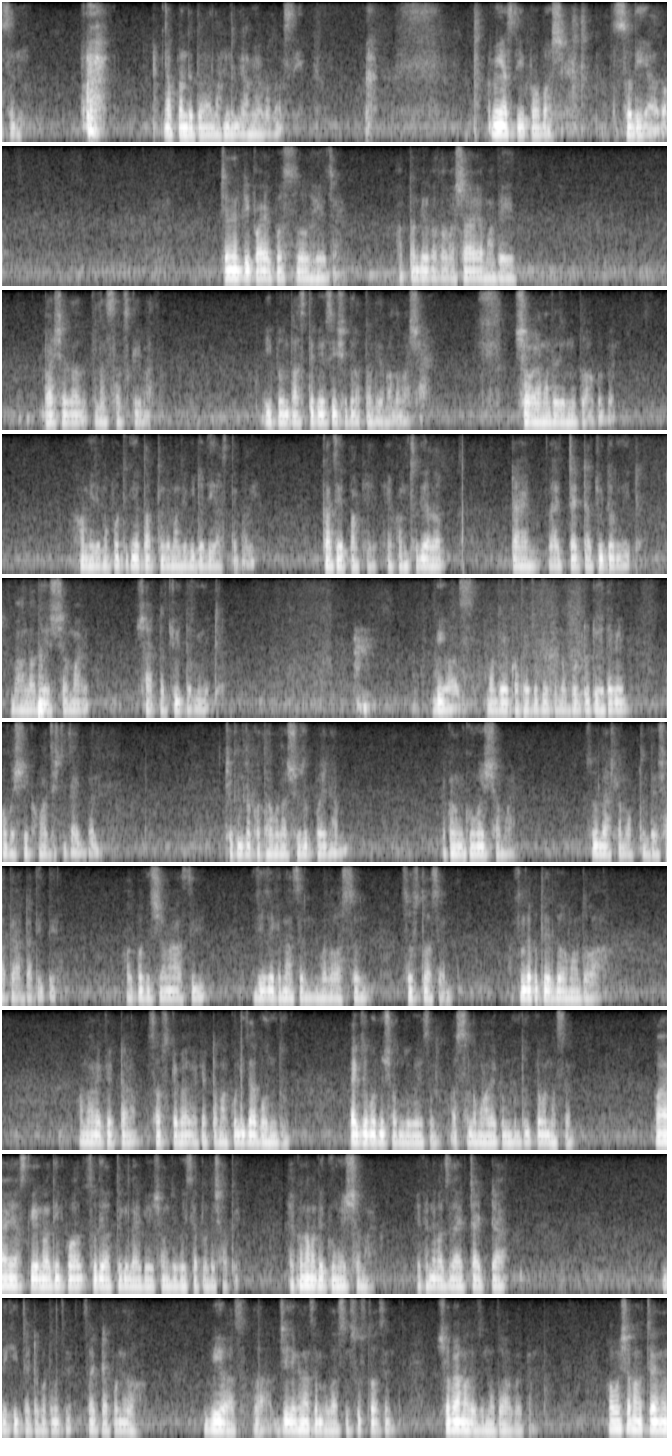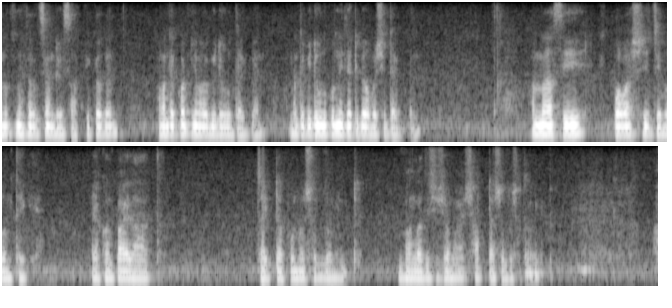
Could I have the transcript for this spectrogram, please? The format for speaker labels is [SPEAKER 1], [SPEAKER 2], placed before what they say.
[SPEAKER 1] আছেন। আপনাদের তো আলহামদুলিল্লাহ, আমিও ভালো আছি। আমি আছি প্রবাসে, সৌদি আরব। চ্যানেলটি প্রায় এক বছর হয়ে যায়। আপনাদের ভালোবাসায় আমাদের বাইশ হাজার প্লাস সাবস্ক্রাইবার এই পর্যন্ত আসতে পেরেছি শুধু আপনাদের ভালোবাসায়। সবাই আমাদের জন্য দোয়া করবেন। আমি যেন প্রতিনিয়ত আপনাদের মাঝে ভিডিও দিয়ে আসতে পারি। কাজের পাখে। এখন সৌদি আরব টাইম প্রায় চারটা চোদ্দ মিনিট। বাংলাদেশ সময় সাতটা চোদ্দ মিনিট। বিবাস আমাদের কথায় যদি কোনো ভুল ত্রুটি হয়ে থাকে, অবশ্যই ক্ষমা দৃষ্টি দেখবেন। ঠিকমতো কথা বলার সুযোগ পাই না এখন ঘুমের সময়। চলে আসলাম আপনাদের সাথে আড্ডা দিতে। অল্প কিছু সময় আছি। যে যেখানে আছেন, ভালো আছেন, সুস্থ আছেন, আপনাদের প্রতি এলো আমার দোয়া। আমার এক একটা সাবস্ক্রাইবার এক একটা মা কলিজার বন্ধু একজন বন্ধু সংযোগ হয়েছেন। আসসালামু আলাইকুম বন্ধু, কেমন আছেন? প্রায় আজকে নয় দিন পর সৌদি আরব থেকে লাইভে সংযোগ হয়েছে আপনাদের সাথে। এখন আমাদের ঘুমের সময়। এখানে বাজে যায় চারটা। দেখি চারটা কত বাজে চারটা পনেরো। বিয়াস যে যেখানে আছেন, ভালো আছেন, সুস্থ আছেন, সবাই আমাদের জন্য দোয়া করবেন। অবশ্যই আমাদের চ্যানেলে নতুন হয়ে থাকলে চ্যানেলটিকে সাবস্ক্রাইব করবেন আমাদের কন্টিনিউভাবে ভিডিও দেখবেন। আমাদের ভিডিওগুলো কোন রিলেটিভে অবশ্যই দেখবেন। আমরা আছি প্রবাসী জীবন থেকে। এখন প্রায় রাত চারটা পনেরো ষোলো মিনিট। বাংলাদেশি সময় সাতটা ষোলো সতেরো মিনিট।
